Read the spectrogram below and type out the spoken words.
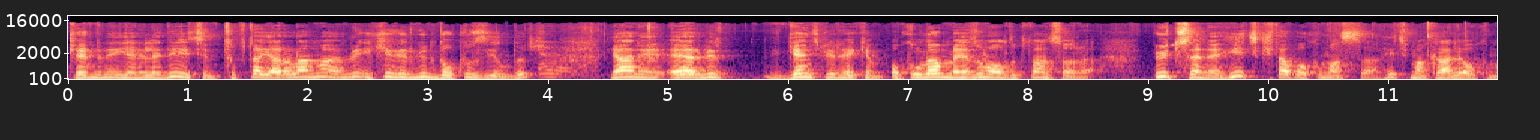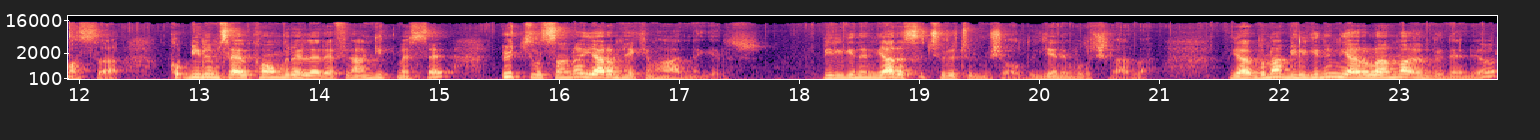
kendini yenilediği için tıpta yarılanma ömrü 2,9 yıldır. Evet. Yani eğer bir genç bir hekim okuldan mezun olduktan sonra 3 sene hiç kitap okumazsa, hiç makale okumazsa, bilimsel kongrelere falan gitmezse 3 yıl sonra yarım hekim haline gelir. Bilginin yarısı çürütülmüş oldu yeni buluşlarla. Ya buna bilginin yarılanma ömrü deniyor.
